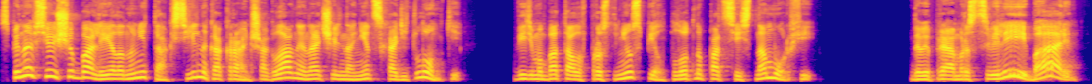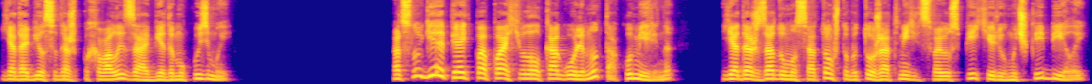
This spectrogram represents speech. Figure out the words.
Спина все еще болела, но не так сильно, как раньше, а главное, начали на нет сходить ломки. Видимо, Баталов просто не успел плотно подсесть на морфий. «Да вы прям расцвели, барин!» Я добился даже похвалы за обедом у Кузьмы. От слуги опять попахивал алкоголем, ну так, умеренно. Я даже задумался о том, чтобы тоже отметить свои успехи рюмочкой белой.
